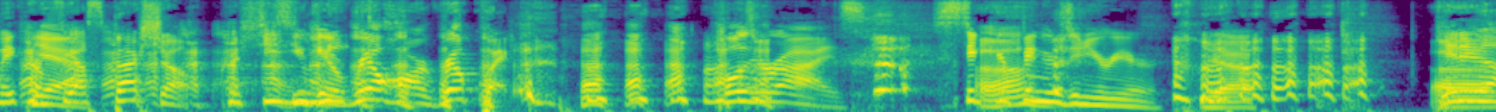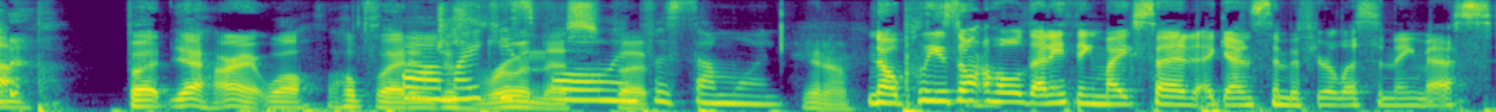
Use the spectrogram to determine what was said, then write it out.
make her Yeah. feel special because she's you get real hard, real quick. Close your eyes. Stick your Uh-huh. fingers in your ear. yeah. Get it Um, up. But yeah, all right. Well, hopefully I didn't just ruin this. But for someone. you know, No, please don't hold anything Mike said against him if you're listening this.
